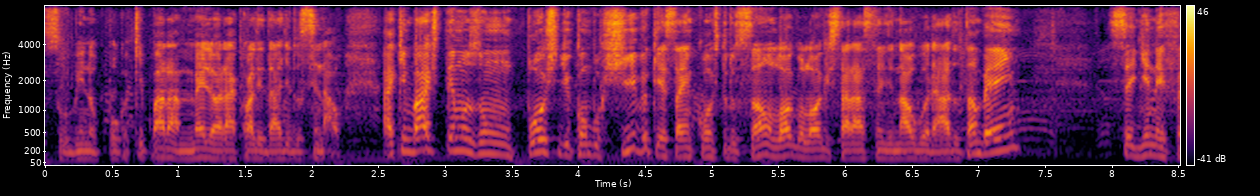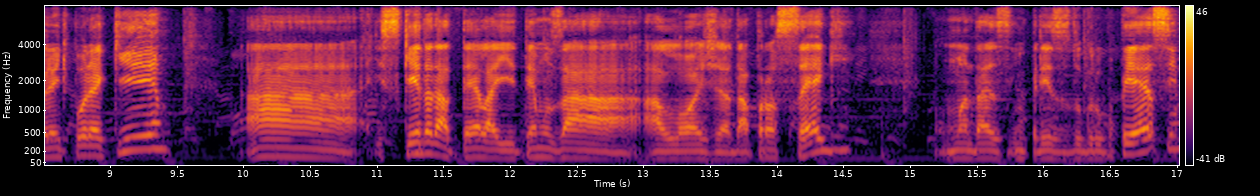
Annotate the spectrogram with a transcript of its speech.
subindo um pouco aqui para melhorar a qualidade do sinal. Aqui embaixo temos um posto de combustível que está em construção, logo logo estará sendo inaugurado também. Seguindo em frente por aqui, à esquerda da tela aí temos a, a loja da Proseg, uma das empresas do grupo PS.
